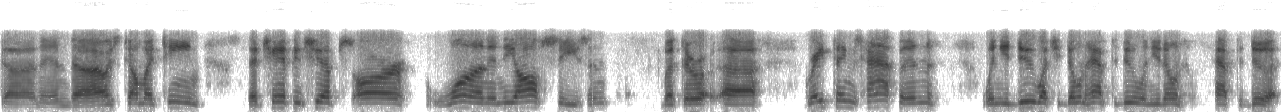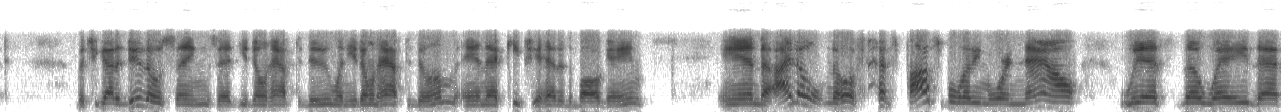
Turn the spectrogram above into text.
done. And uh, i always tell my team that championships are won in the off season but there uh great things happen when you do what you don't have to do when you don't have to do it. But you got to do those things that you don't have to do when you don't have to do them and that keeps you ahead of the ball game and i don't know if that's possible anymore now with the way that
